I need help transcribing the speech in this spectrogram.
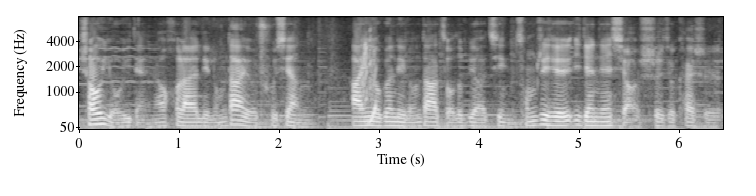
稍微有一点。然后后来李龙大又出现了，阿银又跟李龙大走得比较近，从这些一点点小事就开始。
